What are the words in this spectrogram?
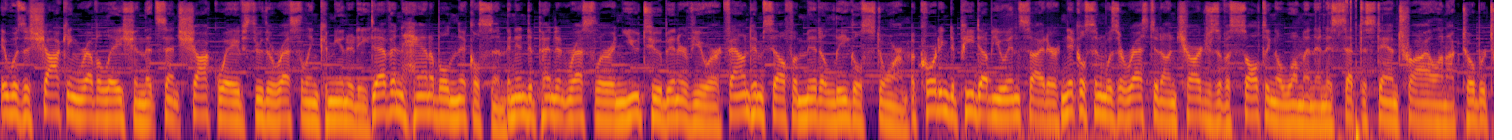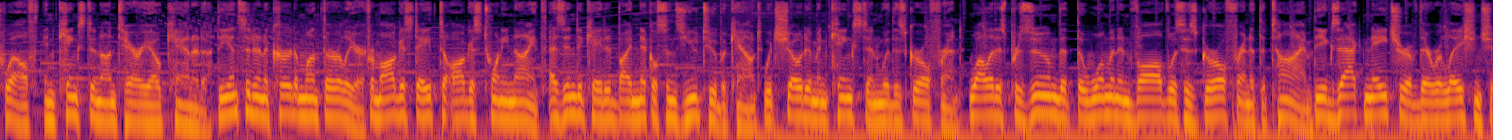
it was a shocking revelation that sent shockwaves through the wrestling community. Devin Hannibal Nicholson, an independent wrestler and YouTube interviewer, found himself amid a legal storm. According to PW Insider, Nicholson was arrested on charges of assaulting a woman and is set to stand trial on October 12th in Kingston, Ontario, Canada. The incident occurred a month earlier, from August 8th to August 29th, as indicated by Nicholson's YouTube account, which showed him in Kingston with his girlfriend. While it is presumed that the woman involved was his girlfriend at the time, the exact nature of their relationship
